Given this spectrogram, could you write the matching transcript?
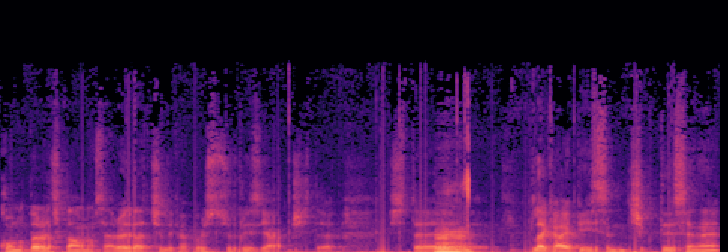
konuklar açıklanmış. Mesela Red Hot Chili Peppers sürpriz yapmıştı. İşte Hı-hı. Black Eyed Peas'in çıktığı sene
